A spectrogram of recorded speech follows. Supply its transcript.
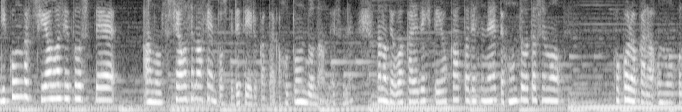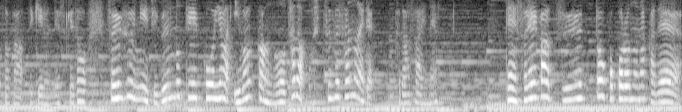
離婚が幸せとしてあの幸せな線として出ている方がほとんどなんですね。なのでお別れできてよかったですね。って本当私も心から思うことができるんですけどそういうふうに自分の抵抗や違和感をただ押しつぶさないでくださいね。でそれがずっと心の中で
